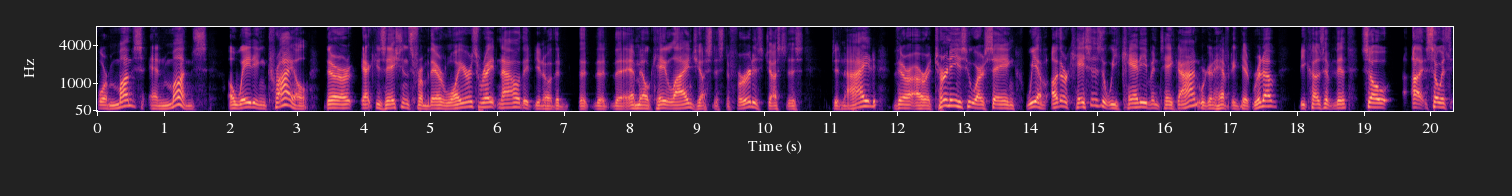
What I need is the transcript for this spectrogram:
for months and months awaiting trial. There are accusations from their lawyers right now that, you know, the, the, the, the MLK line, justice deferred, is justice denied. There are attorneys who are saying we have other cases that we can't even take on. We're going to have to get rid of because of this. So uh, so it's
